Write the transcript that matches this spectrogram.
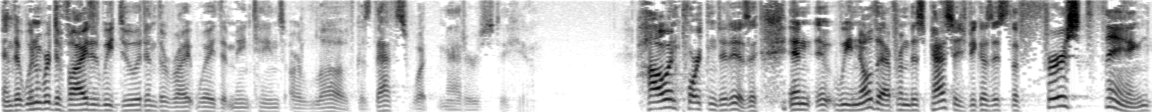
And that when we're divided, we do it in the right way that maintains our love, because that's what matters to Him. How important it is. And we know that from this passage because it's the first thing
